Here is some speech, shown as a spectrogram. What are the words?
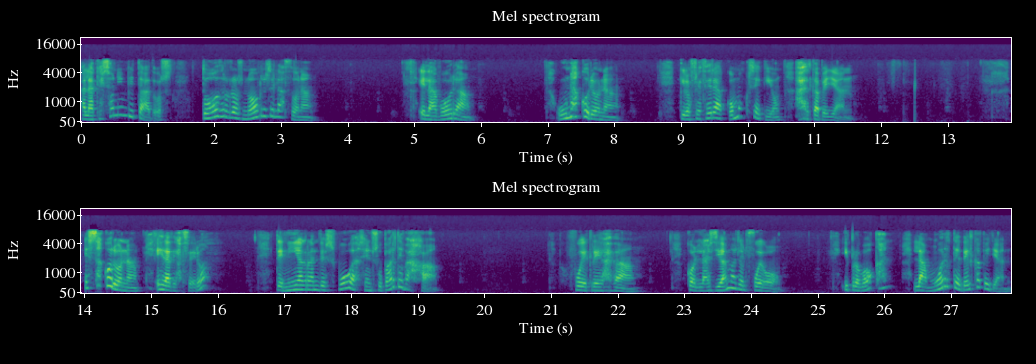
a la que son invitados todos los nobles de la zona. Elabora una corona que le ofrecerá como obsequio al capellán. Esa corona era de acero, tenía grandes púas en su parte baja. Fue creada con las llamas del fuego y provocan la muerte del capellán.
